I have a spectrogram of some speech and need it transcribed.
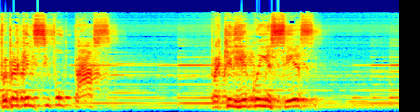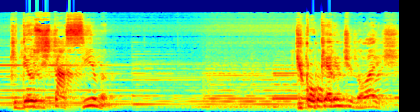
foi para que ele se voltasse, para que ele reconhecesse que Deus está acima de qualquer um de nós.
